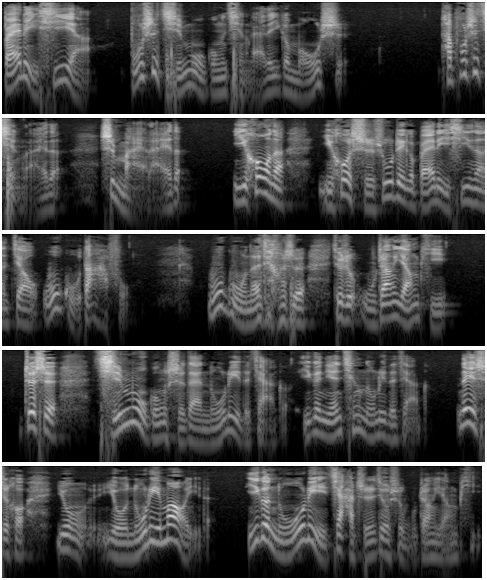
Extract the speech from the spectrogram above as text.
百里奚呀不是秦穆公请来的一个谋士，他不是请来的。是买来的，以后呢？以后史书这个百里奚呢叫五谷大夫，五谷呢就是就是五张羊皮，这是秦穆公时代奴隶的价格，一个年轻奴隶的价格。那时候用有奴隶贸易的，一个奴隶价值就是五张羊皮。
